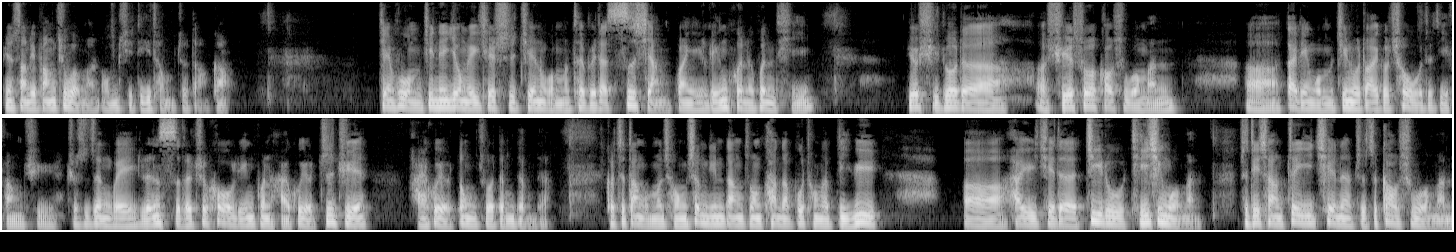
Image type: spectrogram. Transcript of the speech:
愿上帝帮助我们，我们一起低头做祷告。天父，我们今天用了一些时间，我们特别在思想关于灵魂的问题，有许多的呃学说告诉我们，呃，带领我们进入到一个错误的地方去，就是认为人死了之后，灵魂还会有知觉，还会有动作等等的。可是，当我们从圣经当中看到不同的比喻，呃，还有一些的记录提醒我们，实际上这一切呢，只是告诉我们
